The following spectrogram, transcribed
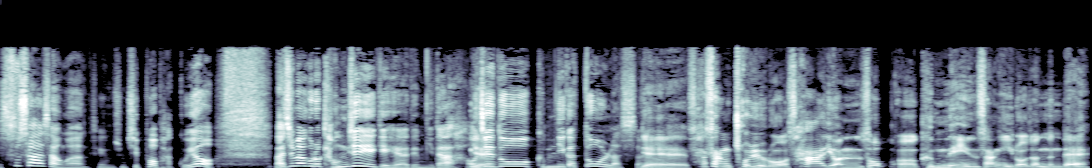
수사 상황 지금 좀 짚어봤고요. 마지막으로 경제 얘기해야 됩니다. 예. 어제도 금리가 또 올랐어요. 예, 사상 초유로 4연속 어, 금리 인상이 이뤄졌는데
